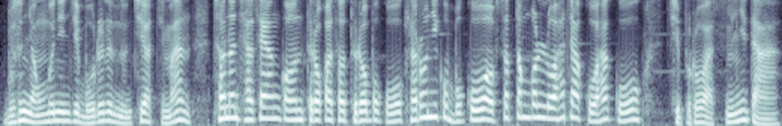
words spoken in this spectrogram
무슨 영문인지 모르는 눈치였지만 저는 자세한 건 들어가서 들어보고 결혼이고 뭐고 없었던 걸로 하자고 하고 집으로 왔습니다.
